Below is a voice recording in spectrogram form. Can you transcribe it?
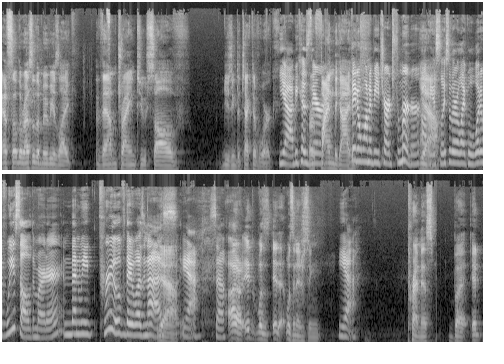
And so the rest of the movie is like them trying to solve using detective work yeah, because they're find the guy. They don't want to be charged for murder, Yeah. obviously. So they're like, well, what if we solve the murder and then we prove that it wasn't us? Yeah. Yeah. So I don't. It was it was an interesting yeah. premise, but it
